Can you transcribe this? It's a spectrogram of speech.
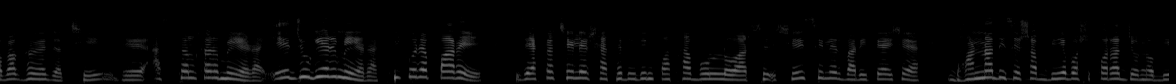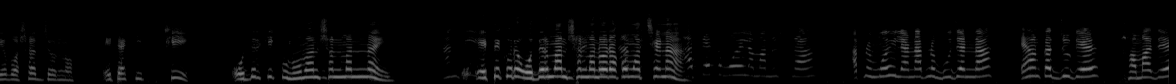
অবাক হয়ে যাচ্ছি যে আজকালকার মেয়েরা এ যুগের মেয়েরা কি করে পারে যে একটা ছেলের সাথে দুদিন কথা বলল আর সেই ছেলের বাড়িতে এসে ধর্ণা দিছে সব বিয়ে বস করার জন্য বিয়ে বসার জন্য এটা কি ঠিক? ওদের কি কোনো মান সম্মান নাই? এতে করে ওদের মান সম্মান ওরা কমাচ্ছে না। আপনি একটা মহিলা মানুষ না আপনি মহিলা না আপনি বুঝেন না এখনকার যুগের সমাজে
